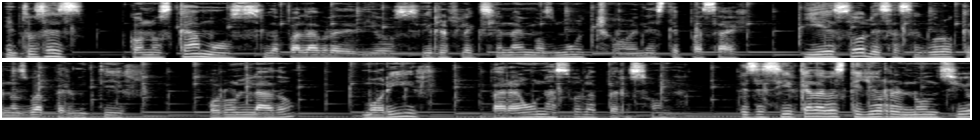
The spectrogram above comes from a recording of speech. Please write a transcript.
Entonces, conozcamos la palabra de Dios y reflexionemos mucho en este pasaje. Y eso les aseguro que nos va a permitir, por un lado, morir para una sola persona. Es decir, cada vez que yo renuncio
